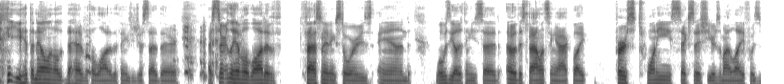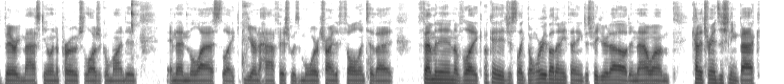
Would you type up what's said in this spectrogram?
you hit the nail on the head with a lot of the things you just said there. I certainly have a lot of fascinating stories and what was the other thing you said? Oh, this balancing act like first 26ish years of my life was very masculine approach, logical minded, and then the last like year and a half ish was more trying to fall into that feminine of like okay, just like don't worry about anything, just figure it out. And now I'm kind of transitioning back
